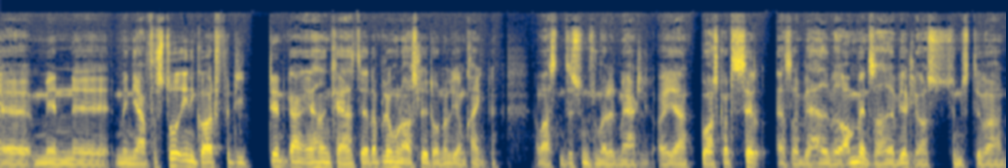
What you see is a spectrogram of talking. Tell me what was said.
Øh, men, øh, men jeg forstod egentlig godt, fordi dengang jeg havde en kæreste, der, der blev hun også lidt underlig omkring det. Og var sådan, det synes hun var lidt mærkeligt. Og jeg kunne også godt selv, altså hvis jeg havde været omvendt, så havde jeg virkelig også synes det var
